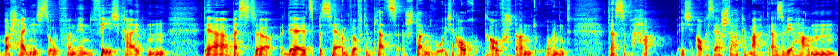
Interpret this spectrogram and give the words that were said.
wahrscheinlich so von den Fähigkeiten der Beste, der jetzt bisher irgendwie auf dem Platz stand, wo ich auch drauf stand. Und das habe ich auch sehr stark gemerkt. Also wir haben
